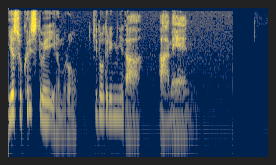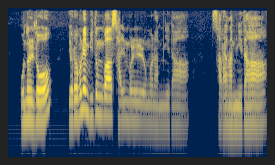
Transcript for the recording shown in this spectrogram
예수 그리스도의 이름으로 기도드립니다. 아멘. 오늘도 여러분의 믿음과 삶을 응원합니다. 사랑합니다.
